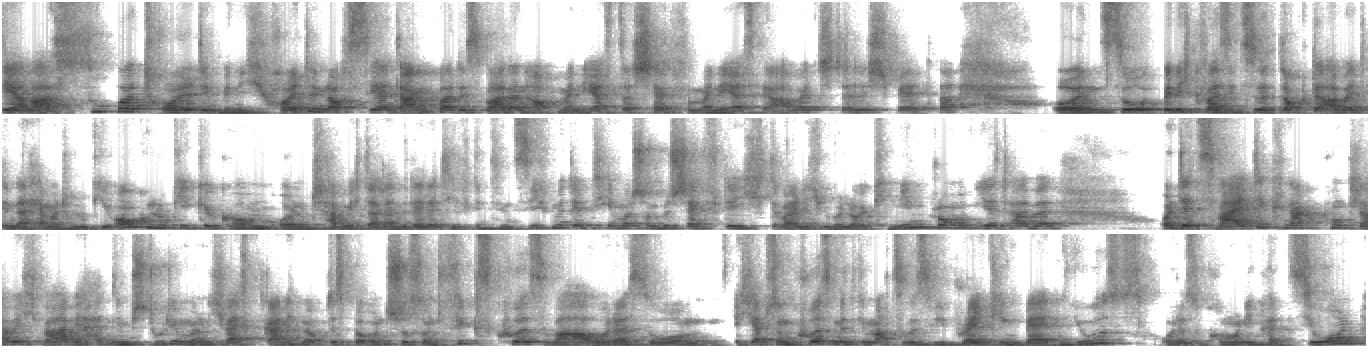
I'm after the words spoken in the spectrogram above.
der war super toll, dem bin ich heute noch sehr dankbar. Das war dann auch mein erster Chef und meine erste Arbeitsstelle später. Und so bin ich quasi zur Doktorarbeit in der Hämatologie-Onkologie gekommen und habe mich da dann relativ intensiv mit dem Thema schon beschäftigt, weil ich über Leukämien promoviert habe. Und der zweite Knackpunkt, glaube ich, war, wir hatten im Studium, und ich weiß gar nicht mehr, ob das bei uns schon so ein Fixkurs war oder so, ich habe so einen Kurs mitgemacht, sowas wie Breaking Bad News oder so Kommunikation.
